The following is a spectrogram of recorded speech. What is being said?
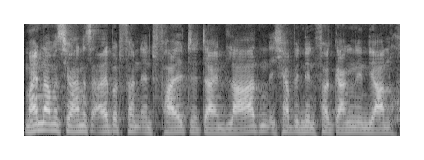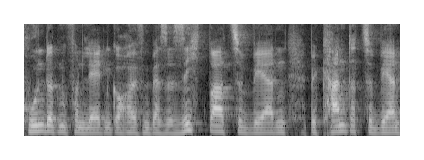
Mein Name ist Johannes Albert von Entfalte dein Laden. Ich habe in den vergangenen Jahren Hunderten von Läden geholfen, besser sichtbar zu werden, bekannter zu werden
